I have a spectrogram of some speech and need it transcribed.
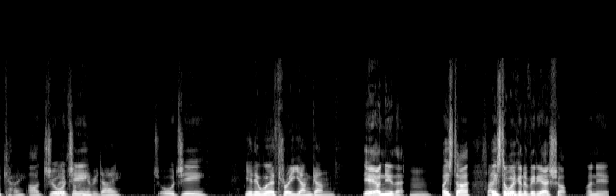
okay. Oh, Georgie. every day. Georgie. Yeah, there were three young guns. Yeah, I knew that. Mm. I used to I used to work in a video shop. I knew.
